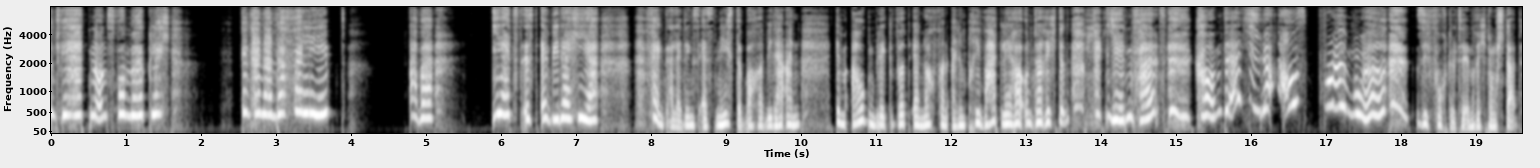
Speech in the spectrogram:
Und wir hätten uns womöglich ineinander verliebt. Aber jetzt ist er wieder hier, fängt allerdings erst nächste Woche wieder an. Im Augenblick wird er noch von einem Privatlehrer unterrichtet. Jedenfalls kommt er hier aus Bramwell. Sie fuchtelte in Richtung Stadt.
